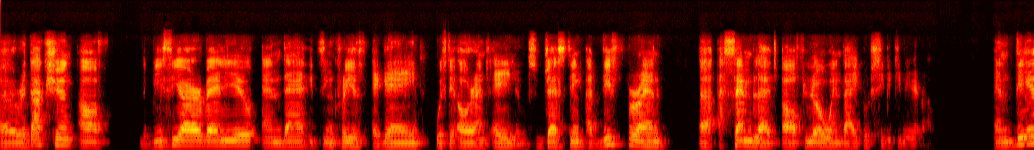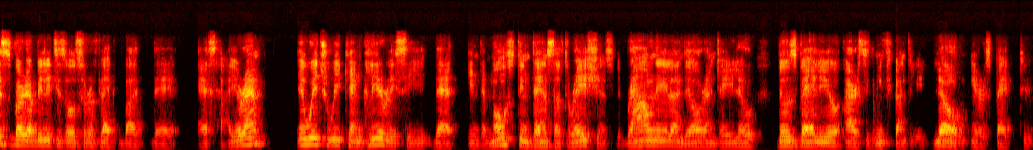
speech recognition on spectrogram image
uh, reduction of the BCR value, and then it's increased again with the orange halo, suggesting a different uh, assemblage of low and high coercivity mineral. And these variabilities also reflected by the SIRM. in which we can clearly see that in the most intense alterations, the brown halo and the orange halo, those values are significantly low in respect to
